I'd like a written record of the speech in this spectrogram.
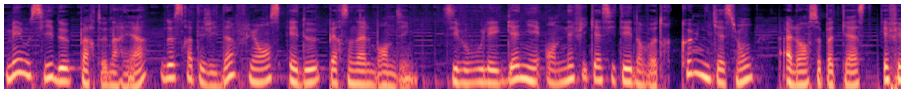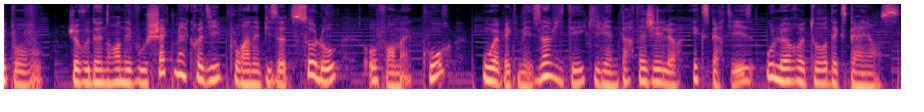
mais aussi de partenariat, de stratégie d'influence et de personal branding. Si vous voulez gagner en efficacité dans votre communication, alors ce podcast est fait pour vous. Je vous donne rendez-vous chaque mercredi pour un épisode solo au format court ou avec mes invités qui viennent partager leur expertise ou leur retour d'expérience.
